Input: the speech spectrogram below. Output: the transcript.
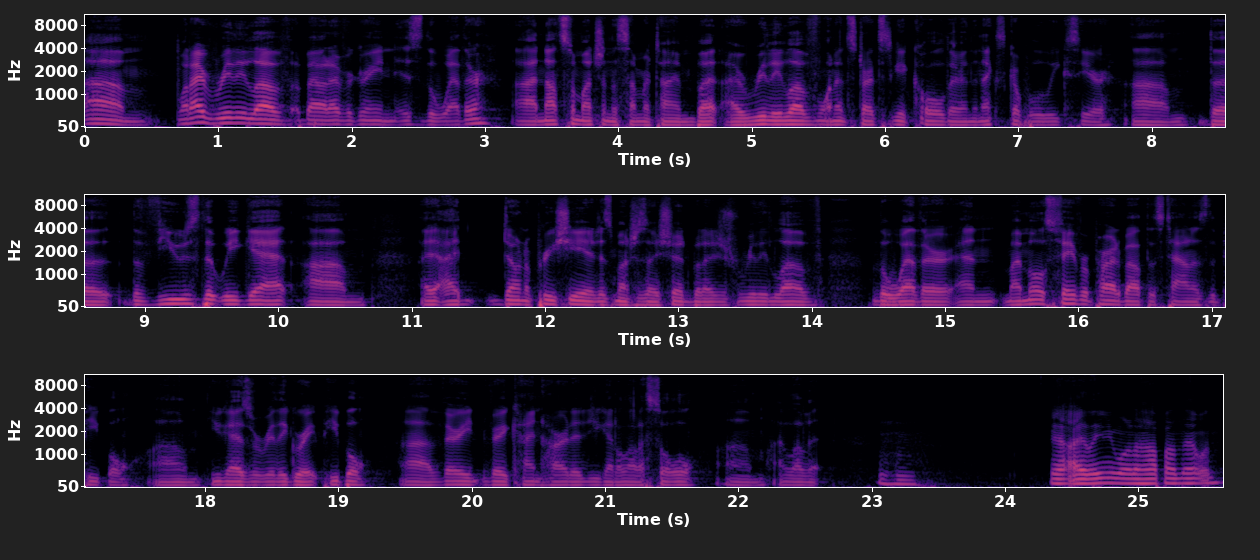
Um, what I really love about Evergreen is the weather. Uh, not so much in the summertime, but I really love when it starts to get colder in the next couple of weeks here. Um, the the views that we get, um, I, I don't appreciate it as much as I should, but I just really love the weather. And my most favorite part about this town is the people. Um, you guys are really great people. Uh, very very kind hearted. You got a lot of soul. Um, I love it. Mm-hmm. Yeah, Eileen, you want to hop on that one?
